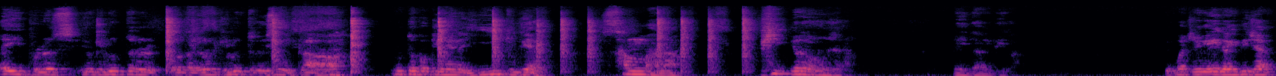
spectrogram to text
A 플러스 여기 루트를 여기다 이렇게 루트가 있으니까 루트 벗기면은 2두 개, 3 하나, P 이렇게 나오는 거잖아. A 더하기 B가. 맞죠? 여기 A 더하기 B자.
